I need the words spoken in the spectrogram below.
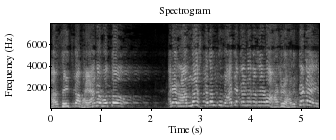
अर्थ इतका भयानक होतो. अरे रामदास कदम तू राजकारणाकरता एवढा हड हलकट आहे.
